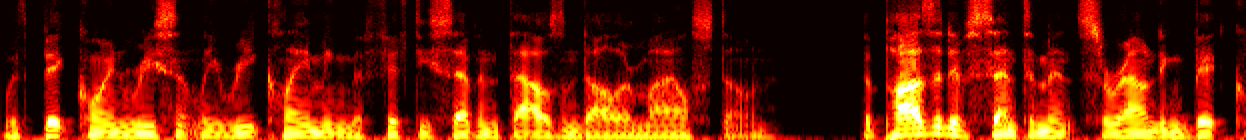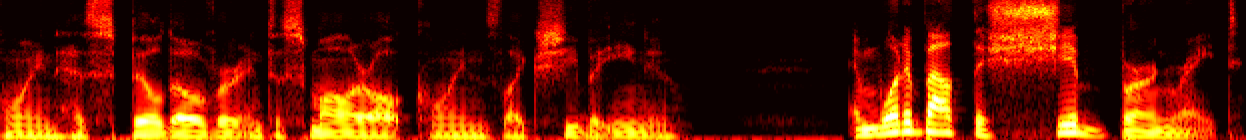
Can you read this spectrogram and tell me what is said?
with Bitcoin recently reclaiming the $57,000 milestone. The positive sentiment surrounding Bitcoin has spilled over into smaller altcoins like Shiba Inu. And what about the SHIB burn rate?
